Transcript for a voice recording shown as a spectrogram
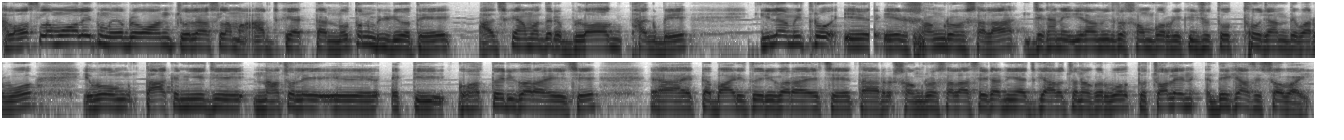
Hello, আসসালামু আলাইকুম everyone, চলে আসলাম আজকে একটা নতুন ভিডিওতে। আজকে আমাদের ব্লগ থাকবে ইলামিত্র এর এর সংগ্রহশালা, যেখানে ইলামিত্র সম্পর্কে কিছু তথ্য জানতে পারব এবং তাকে নিয়ে যে নাচলে চলে একটি ঘর তৈরি করা হয়েছে একটা বাড়ি তৈরি করা হয়েছে, তার সংগ্রহশালা, সেটা নিয়ে আজকে আলোচনা করব। তো চলেন দেখে আসি সবাই।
